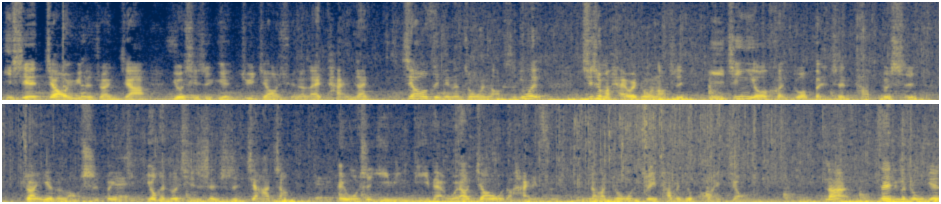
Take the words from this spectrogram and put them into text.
一些教育的专家，尤其是远距教学的来谈来教这边的中文老师，因为。其实我们海外中文老师已经有很多本身他不是专业的老师背景，有很多其实甚至是家长。哎，我是移民第一代，我要教我的孩子，然后中文，所以他们就跑来教。那在这个中间，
